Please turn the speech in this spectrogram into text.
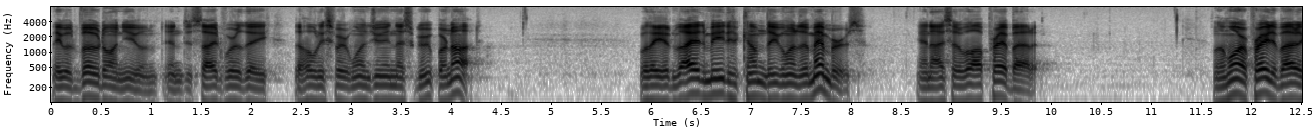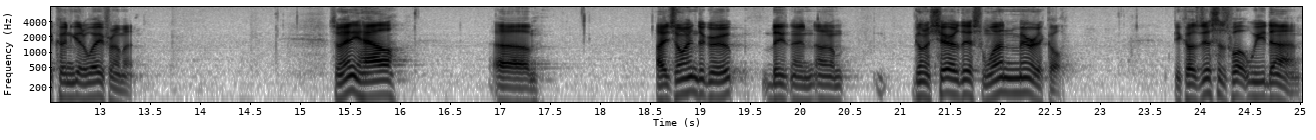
They would vote on you and, and decide whether they, the Holy Spirit wanted you in this group or not. Well, they invited me to come to one of the members, and I said, Well, I'll pray about it. Well, the more I prayed about it, I couldn't get away from it. So, anyhow, um, I joined the group, and I'm going to share this one miracle because this is what we done.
